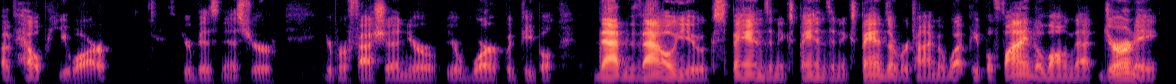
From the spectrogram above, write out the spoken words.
of help you are, your business, your your profession, your your work with people, that value expands and expands and expands over time. And what people find along that journey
